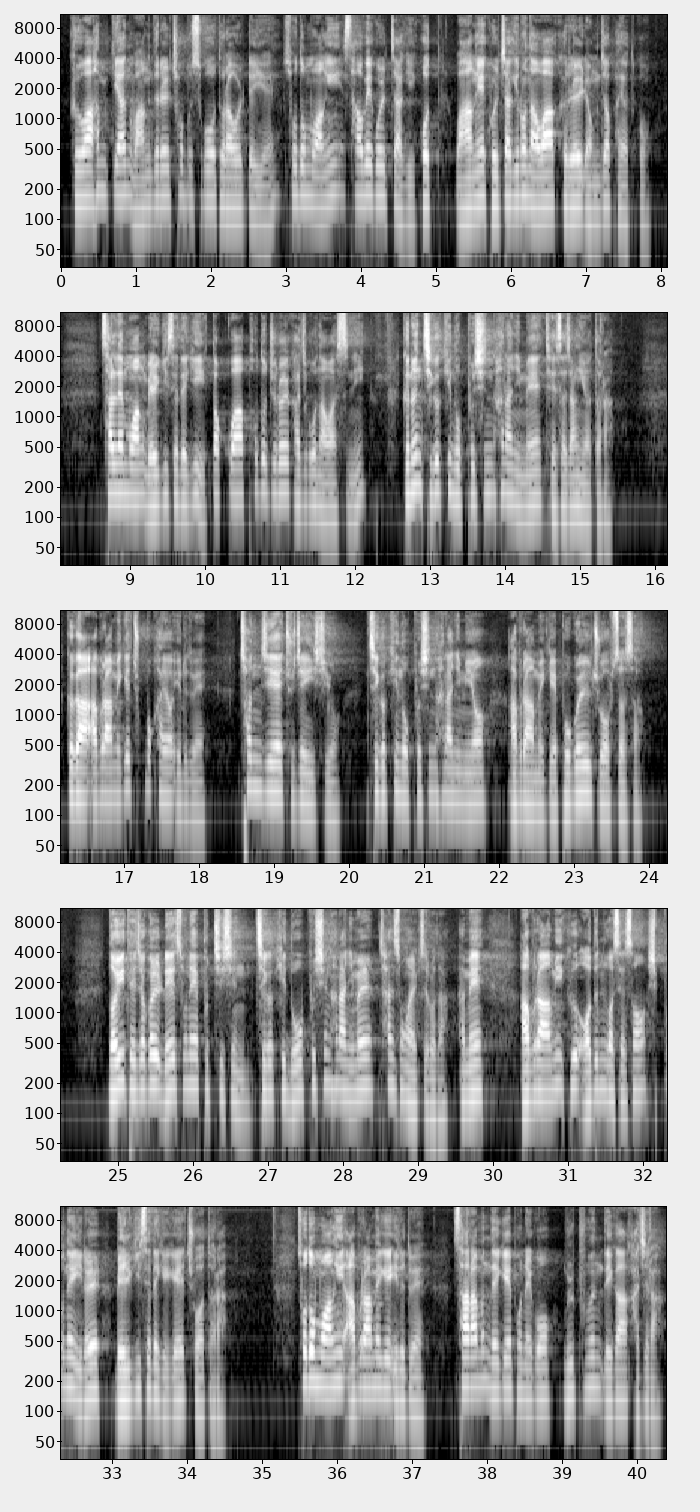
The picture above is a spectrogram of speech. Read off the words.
그와 함께한 왕들을 쳐부수고 돌아올 때에 소돔 왕이 사회 골짜기 곧 왕의 골짜기로 나와 그를 영접하였고 살렘 왕 멜기세덱이 떡과 포도주를 가지고 나왔으니 그는 지극히 높으신 하나님의 제사장이었더라. 그가 아브라함에게 축복하여 이르되 천지의 주제이시요 지극히 높으신 하나님이여 아브라함에게 복을 주옵소서. 너희 대적을 내 손에 붙이신 지극히 높으신 하나님을 찬송할지로다. 하매 아브라함이 그 얻은 것에서 10분의 1을 멜기세덱에게 주었더라. 소돔 왕이 아브라함에게 이르되 사람은 내게 보내고 물품은 네가 가지라.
